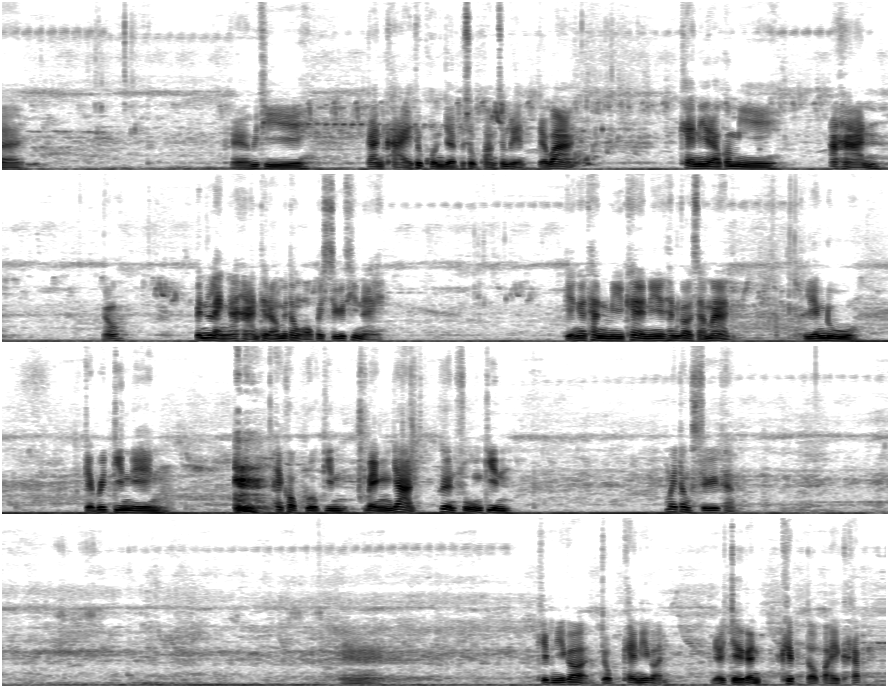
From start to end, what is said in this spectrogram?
วิธีการขายทุกคนจะประสบความสำเร็จ แต่ว่าแค่นี้เราก็มีอาหารเนาะเป็นแหล่งอาหารที่เราไม่ต้องออกไปซื้อที่ไหน เพียงแค่ท่านมีแค่นี้ท่านก็สามารถ เลี้ยงดู เก็บไว้กินเอง ให้ครอบครัวกิน แบ่งญาติเพื่อนฝูงกิน ไม่ต้องซื้อครับคลิปนี้ก็จบแค่นี้ก่อน เดี๋ยวเจอกันคลิปต่อไปครับ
